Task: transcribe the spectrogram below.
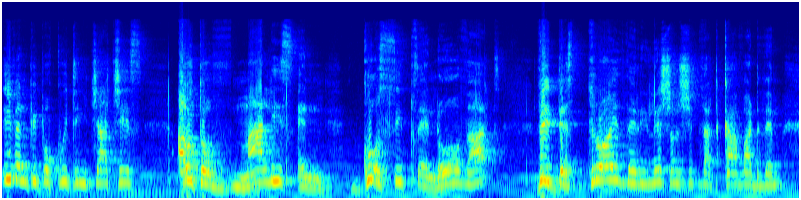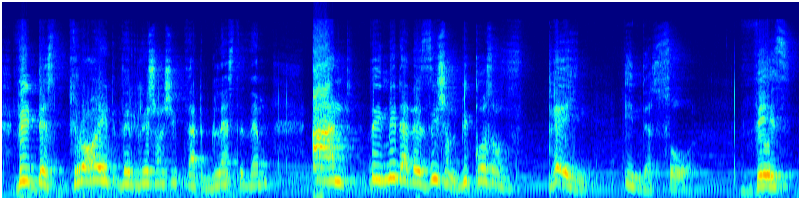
even people quitting churches out of malice and gossips and all that. They destroyed the relationship that covered them. They destroyed the relationship that blessed them. And they made a decision because of pain in the soul. This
